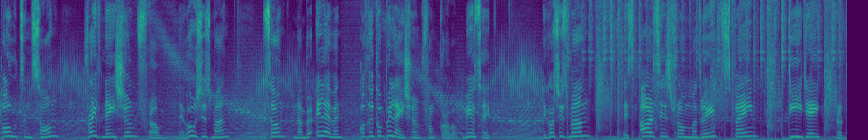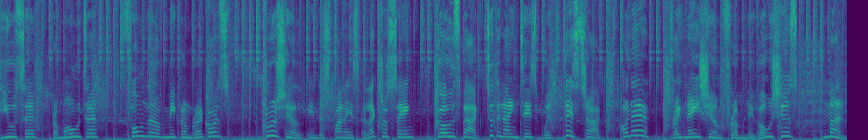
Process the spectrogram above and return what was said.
potent song, Rave Nation from Negocius Man, song number 11 of the compilation from Crobot Music. Negocius Man, this artist from Madrid, Spain, DJ, producer, promoter, founder of Micron Records, crucial in the Spanish electro scene, goes back to the 90s with this track on air, Rave Nation from Negocius Man.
